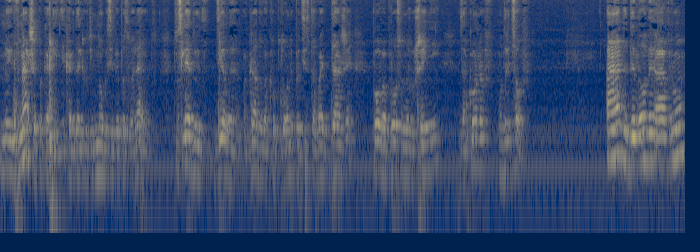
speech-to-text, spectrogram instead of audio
Но и в наше поколение, когда люди много себе позволяют, то следует, делая ограду вокруг Торы, протестовать даже по вопросу нарушений законов мудрецов. Ад делолы авру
